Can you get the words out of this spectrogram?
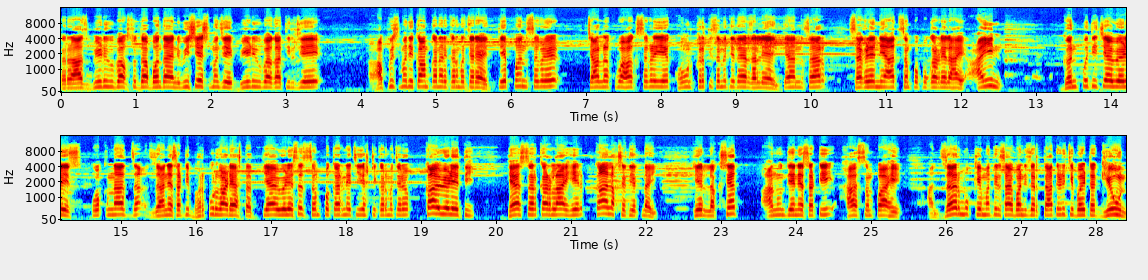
तर आज बीड विभागसुद्धा बंद आहे आणि विशेष म्हणजे बीड विभागातील जे ऑफिसमध्ये काम करणारे कर्मचारी आहेत ते पण सगळे चालक वाहक सगळे एक होऊन कृती समिती तयार झाले आहे. त्यानुसार सगळ्यांनी आज संप पुकारलेला आहे. ऐन गणपतीच्या वेळेस कोकणात जा जाण्यासाठी भरपूर गाड्या असतात. त्यावेळेसच संप करण्याची एस टी कर्मचारी का वेळ येते? ह्या सरकारला हे का लक्षात येत नाही? हे लक्षात आणून देण्यासाठी हा संप आहे. आणि जर मुख्यमंत्री साहेबांनी जर तातडीची बैठक घेऊन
